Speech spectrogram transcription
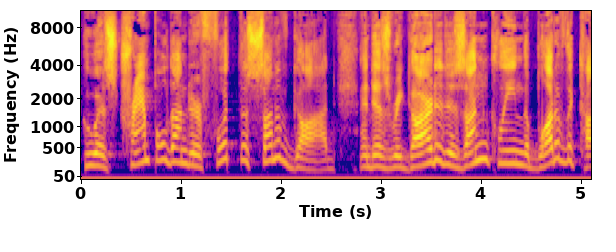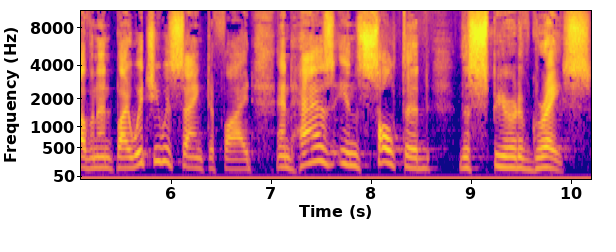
who has trampled underfoot the Son of God and has regarded as unclean the blood of the covenant by which he was sanctified and has insulted the Spirit of grace?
